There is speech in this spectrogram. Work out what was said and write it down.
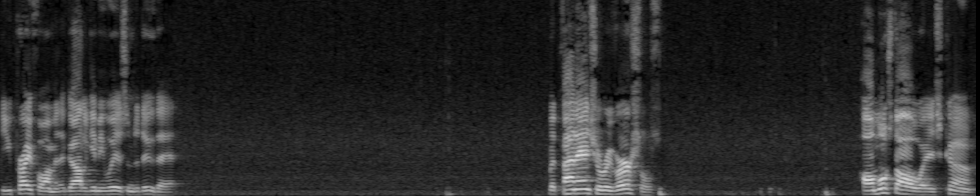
You pray for me that God will give me wisdom to do that. But financial reversals almost always come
